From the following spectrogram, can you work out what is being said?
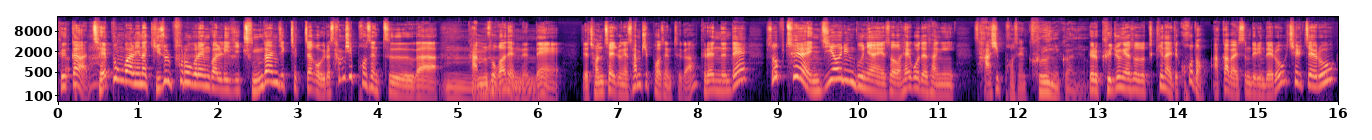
그러니까 제품 관리나 기술 프로그램 관리지 중간직 책자가 오히려 30%가 음. 감소가 됐는데 이제 전체 중에 30%가 그랬는데 소프트웨어 엔지니어링 분야에서 해고 대상이 40%. 그러니까요. 그리고 그 중에서도 특히나 이제 코더 아까 말씀드린 대로 실제로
